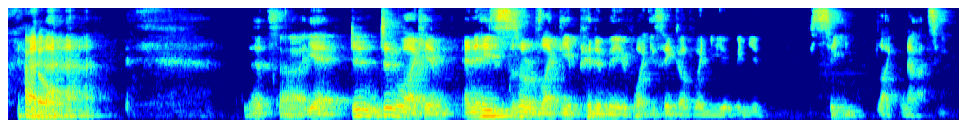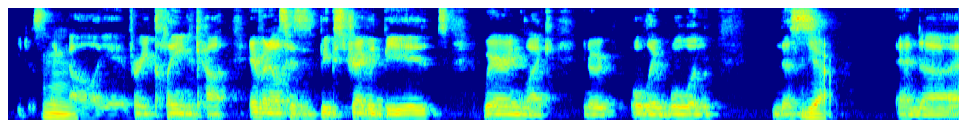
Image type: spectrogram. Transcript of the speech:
at all. That's uh, yeah, didn't didn't like him, and he's sort of like the epitome of what you think of when you when you see like Nazi. You just Mm. like, oh yeah, very clean cut. Everyone else has these big straggly beards, wearing like you know all their woolenness. Yeah. and uh,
